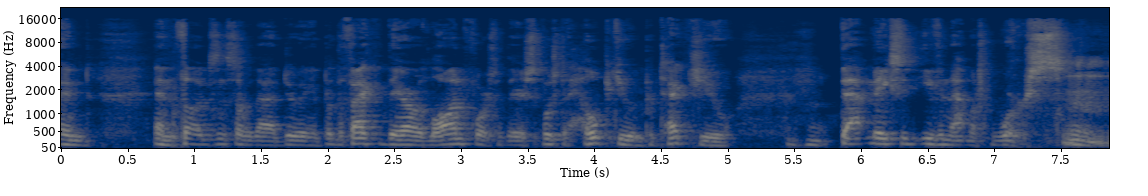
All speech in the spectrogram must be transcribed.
and and thugs and stuff like that doing it. But the fact that they are law enforcement, they're supposed to help you and protect you. That makes it even that much worse. Mhm.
